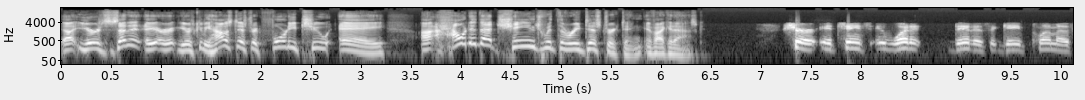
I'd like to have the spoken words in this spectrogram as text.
Uh, your Senate, uh, your excuse me, House District 42A. Uh, how did that change with the redistricting, if I could ask? Sure, it changed. It, what it did is it gave Plymouth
